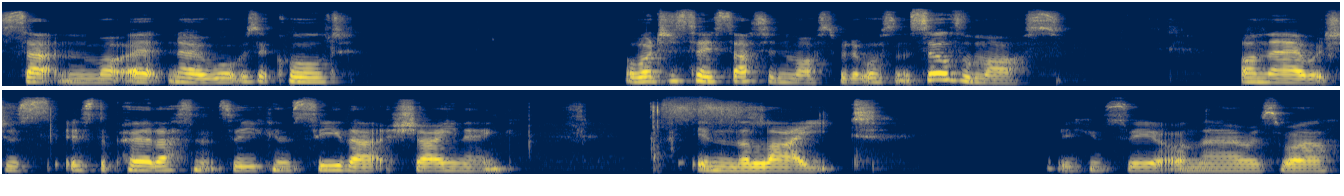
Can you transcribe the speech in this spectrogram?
satin, mo uh, no, what was it called? I wanted to say satin moss, but it wasn't. Silver moss on there, which is, is the pearlescent. So you can see that shining in the light. You can see it on there as well.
